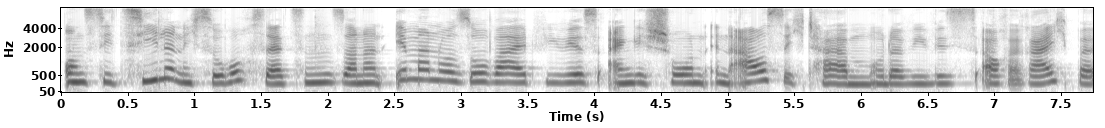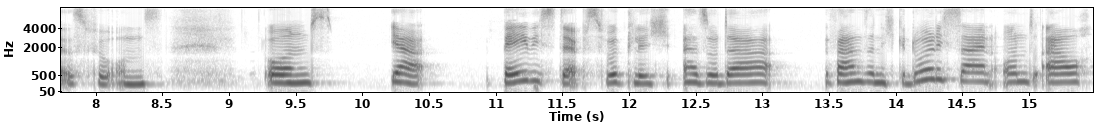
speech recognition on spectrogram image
uns die Ziele nicht so hoch setzen, sondern immer nur so weit, wie wir es eigentlich schon in Aussicht haben oder wie es auch erreichbar ist für uns. Und ja, Baby Steps wirklich, also da wahnsinnig geduldig sein und auch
